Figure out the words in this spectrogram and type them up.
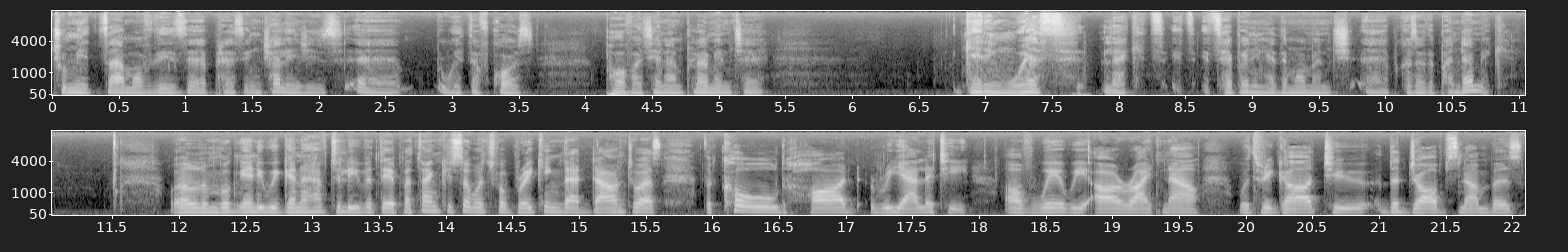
to meet some of these uh, pressing challenges? Uh, with, of course, poverty and unemployment uh, getting worse, like it's it's, it's happening at the moment uh, because of the pandemic. Well, Mbongeni, we're going to have to leave it there. But thank you so much for breaking that down to us. The cold, hard reality of where we are right now with regard to the jobs numbers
